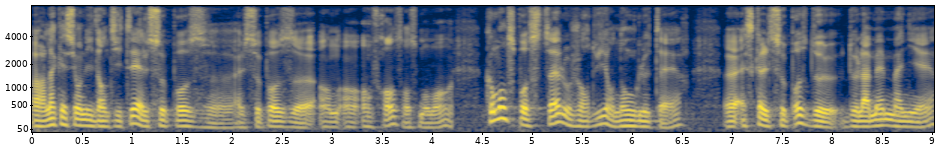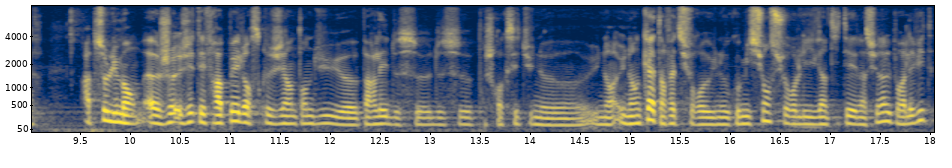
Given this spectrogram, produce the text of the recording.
Alors la question de l'identité, elle se pose, euh, elle se pose euh, en, France en ce moment. Comment se pose-t-elle aujourd'hui en Angleterre? Euh, Est-ce qu'elle se pose de, la même manière? Absolument. j'ai été frappé lorsque j'ai entendu parler de ce, de ce, Je crois que c'est une, une, enquête en fait sur une commission sur l'identité nationale pour aller vite.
